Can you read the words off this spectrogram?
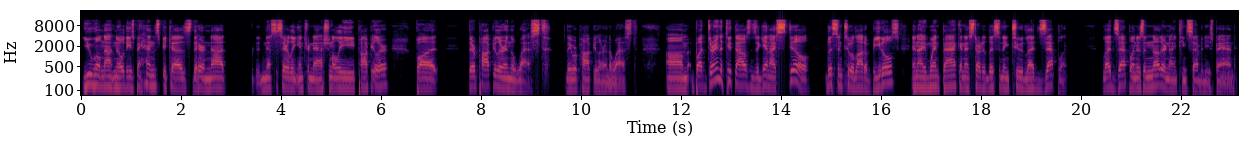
you will not know these bands because they're not necessarily internationally popular, but they're popular in the West. They were popular in the West. Um, but during the 2000s, again, I still listened to a lot of Beatles, and I went back and I started listening to Led Zeppelin. Led Zeppelin is another 1970s band.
